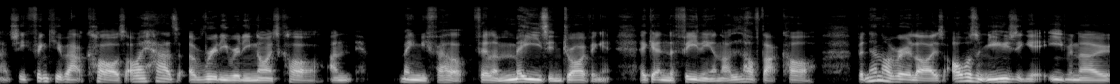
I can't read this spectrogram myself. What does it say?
actually thinking about cars. I had a really really nice car, and made me feel feel amazing driving it. Again, the feeling, and I love that car. But then I realised I wasn't using it, even though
